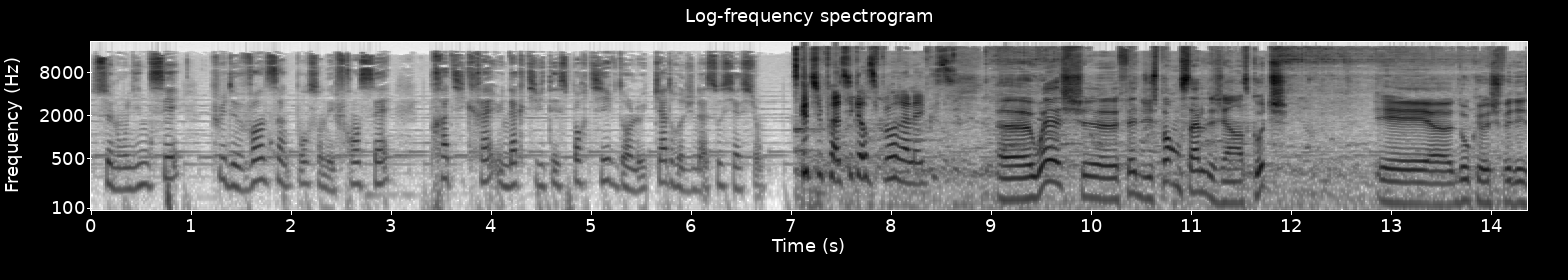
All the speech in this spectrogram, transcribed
selon l'INSEE, plus de 25% des Français pratiqueraient une activité sportive dans le cadre d'une association. Est-ce que tu pratiques un sport, Alex? Euh, ouais, je fais du sport en salle, j'ai un coach. Et euh, donc euh, je fais des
